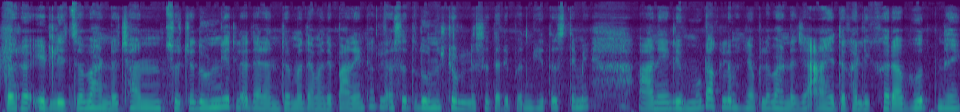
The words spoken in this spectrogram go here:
तर इडलीचं भांडं छान स्वच्छ धुवून घेतलं त्यानंतर मग त्यामध्ये पाणी टाकलं. असं तर धुवूनच ठेवलेलं असतं तरी पण घेत असते मी. आणि लिंबू टाकलं म्हणजे आपलं भांडं जे आहे ते खाली खराब होत नाही.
